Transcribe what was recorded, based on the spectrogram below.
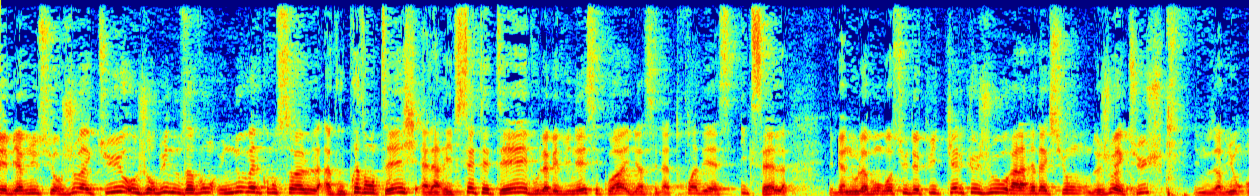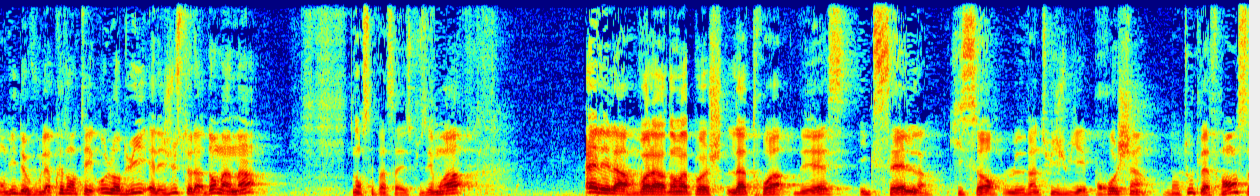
et bienvenue sur Jeux Actu. Aujourd'hui, nous avons une nouvelle console à vous présenter. Elle arrive cet été. Vous l'avez deviné, c'est quoi? Eh bien, c'est la 3DS XL. Eh bien, nous l'avons reçue depuis quelques jours à la rédaction de Jeux Actu et nous avions envie de vous la présenter aujourd'hui. Elle est juste là, dans ma main. Non, c'est pas ça, excusez-moi. Elle est là, voilà, dans ma poche, la 3DS XL qui sort le 28 juillet prochain dans toute la France.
